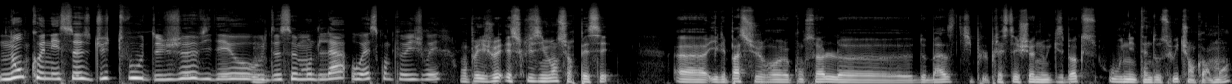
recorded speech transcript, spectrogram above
non-connaisseuses du tout de jeux vidéo ou Mm. de ce monde-là, où est-ce qu'on peut y jouer? On peut y jouer exclusivement sur PC. Euh, il n'est pas sur euh, console euh, de base, type PlayStation ou Xbox ou Nintendo Switch, encore moins.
